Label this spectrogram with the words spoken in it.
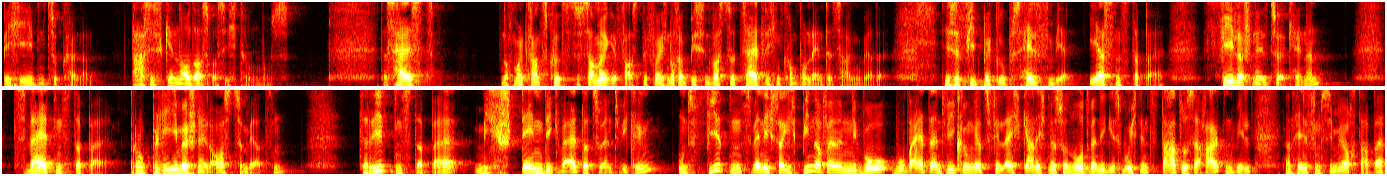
beheben zu können? Das ist genau das, was ich tun muss. Das heißt, nochmal ganz kurz zusammengefasst, bevor ich noch ein bisschen was zur zeitlichen Komponente sagen werde. Diese Feedback Loops helfen mir erstens dabei, Fehler schnell zu erkennen, zweitens dabei, Probleme schnell auszumerzen, drittens dabei, mich ständig weiterzuentwickeln und viertens, wenn ich sage, ich bin auf einem Niveau, wo Weiterentwicklung jetzt vielleicht gar nicht mehr so notwendig ist, wo ich den Status erhalten will, dann helfen sie mir auch dabei,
